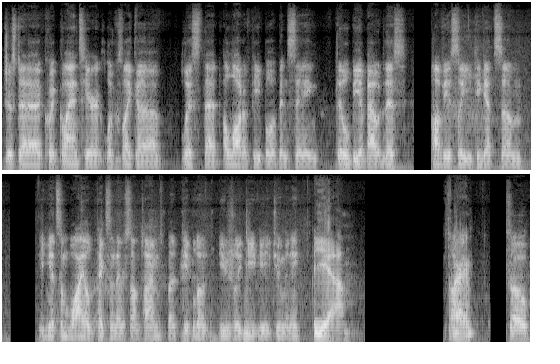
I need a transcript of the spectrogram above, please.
just at a quick glance here, it looks like a list that a lot of people have been saying it'll be about this. Obviously, you can get some you can get some wild picks in there sometimes, but people don't usually deviate too many. yeah. All right. So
